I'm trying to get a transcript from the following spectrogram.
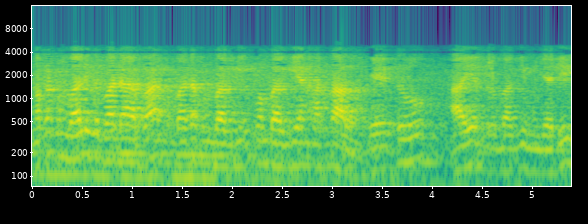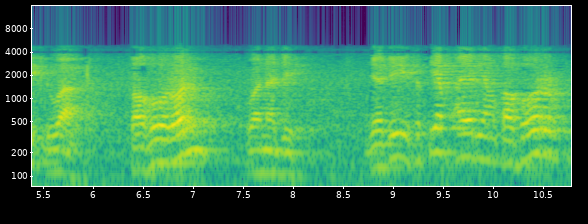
Maka kembali kepada apa? Kepada pembagi, pembagian asal, yaitu air terbagi menjadi dua, tahurun wa najis. Jadi setiap air yang tahur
